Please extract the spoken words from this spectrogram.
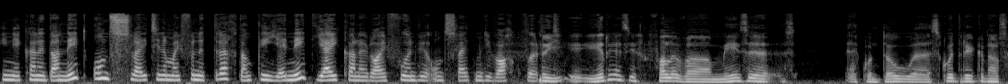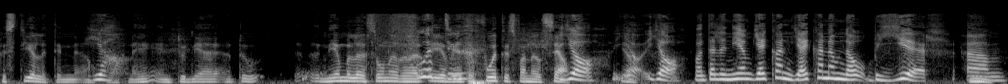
en jy kan dit dan net ontsluit sien en my vind dit terug dan kan jy net jy kan nou daai foon weer ontsluit met die wagwoord. Nou hier is die gevalle waar mense ek onthou uh, skootrekenaars gesteel het en ja. nê nee, en toe nee, toe neem hulle sonder eie wete foto's van hulself. Ja, ja, ja, ja, want hulle neem jy kan jy kan hom nou beheer. Ehm um, hmm.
